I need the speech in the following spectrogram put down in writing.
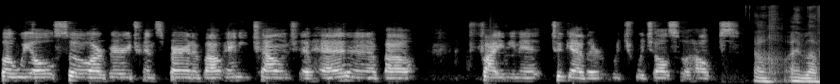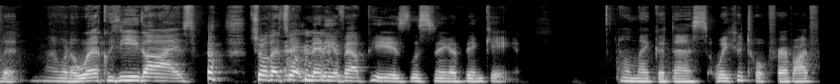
but we also are very transparent about any challenge ahead and about fighting it together, which which also helps. Oh, I love it. I want to work with you guys. sure that's what many of our peers listening are thinking. Oh my goodness, we could talk forever. I've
